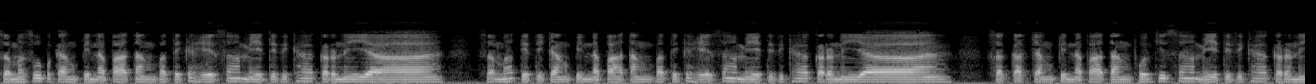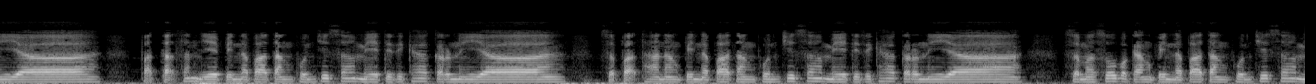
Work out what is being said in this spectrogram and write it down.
สมสุปกังปินนปาตังปฏิกเหสามีติสิกากรณียา สมติติกังปินนปาตังปฏิกเหสามีติสิกากรณียา สกัจจังปินนปาตังพุนชิสามีติสิกากรณียา ปัตตสัญญีปินนปาตังพุนชิสามีติสิกากรณียาสปะทานังปินนปาตังพุนชิสามีติสิกากรณียา สมาโซปกังปินนปาตังพุนชิสาเม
